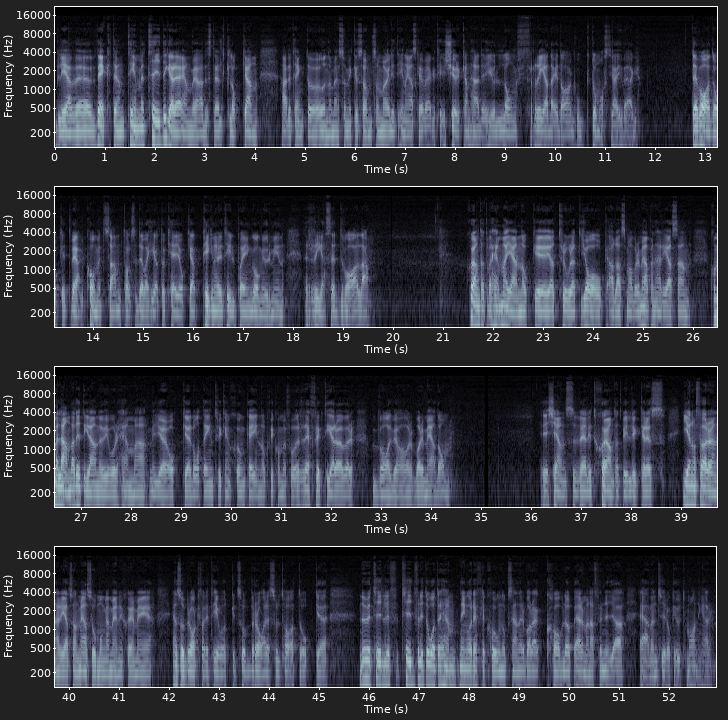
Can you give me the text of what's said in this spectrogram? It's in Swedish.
Blev eh, väckt en timme tidigare än vad jag hade ställt klockan. Jag hade tänkt att unna mig så mycket som, som möjligt innan jag ska iväg till kyrkan här. Det är ju långfredag idag och då måste jag iväg. Det var dock ett välkommet samtal så det var helt okej okay och jag piggnade till på en gång ur min resedvala. Skönt att vara hemma igen och eh, jag tror att jag och alla som har varit med på den här resan kommer landa lite grann nu i vår hemmamiljö och eh, låta intrycken sjunka in och vi kommer få reflektera över vad vi har varit med om. Det känns väldigt skönt att vi lyckades genomföra den här resan med så många människor med en så bra kvalitet och ett så bra resultat. Och eh, nu är tid, tid för lite återhämtning och reflektion och sen är det bara kavla upp ärmarna för nya äventyr och utmaningar.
